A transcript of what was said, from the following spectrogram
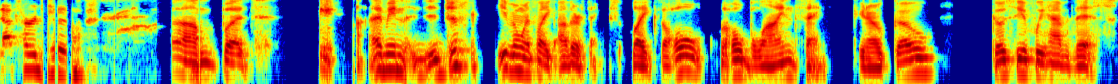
That's her job. um, but I mean, just even with like other things, like the whole the whole blind thing. You know, go go see if we have this.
